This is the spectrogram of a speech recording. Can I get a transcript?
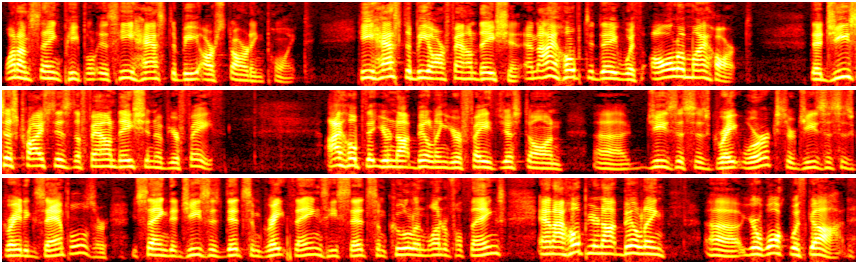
What I'm saying, people, is he has to be our starting point. He has to be our foundation. And I hope today, with all of my heart, that Jesus Christ is the foundation of your faith. I hope that you're not building your faith just on uh, Jesus' great works or Jesus' great examples, or saying that Jesus did some great things, he said some cool and wonderful things. And I hope you're not building uh, your walk with God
